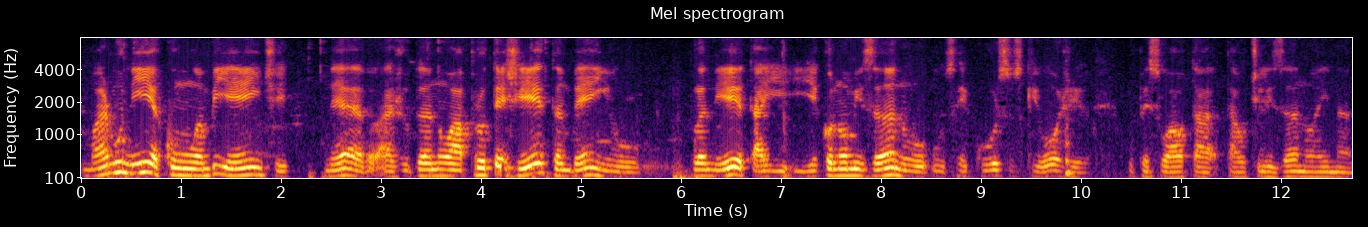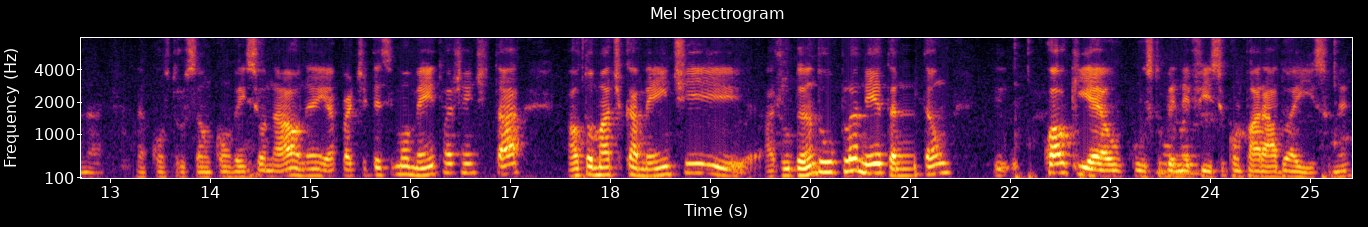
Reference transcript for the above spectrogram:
uma harmonia com o ambiente, né, ajudando a proteger também o, planeta e, e, economizando os recursos que hoje o pessoal está tá utilizando aí na, na, na, construção convencional, né? E a partir desse momento a gente está automaticamente ajudando o planeta. Né? Então, qual que é o custo-benefício comparado a isso, né?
